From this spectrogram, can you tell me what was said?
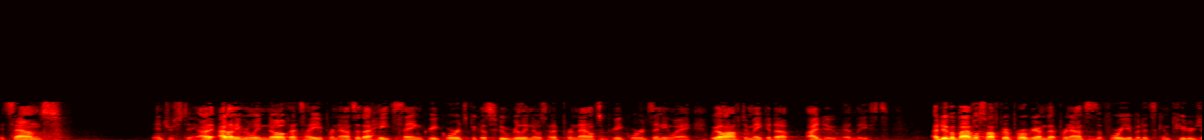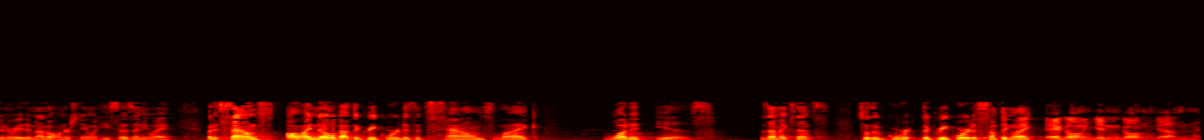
It sounds interesting. I, I, don't even really know if that's how you pronounce it. I hate saying Greek words because who really knows how to pronounce Greek words anyway? We all have to make it up. I do, at least. I do have a Bible software program that pronounces it for you, but it's computer generated and I don't understand what he says anyway. But it sounds, all I know about the Greek word is it sounds like what it is. Does that make sense? So the, the Greek word is something like Egon Gingon.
